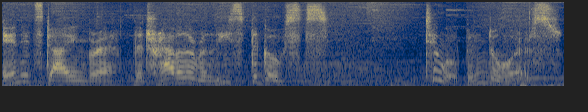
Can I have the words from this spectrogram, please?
In its dying breath, the traveler released the ghosts to open doors.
